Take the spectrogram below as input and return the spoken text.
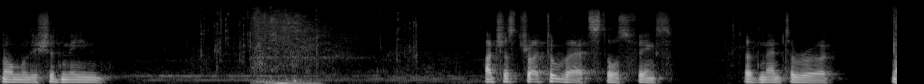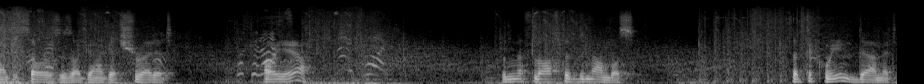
normally should mean... I just tried to vet those things. That Mentor, uh, Mentosauruses are gonna get shredded. Oh yeah. Couldn't have laughed at the numbers. But the queen? Damn it.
